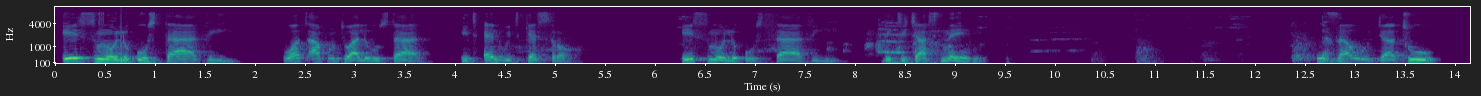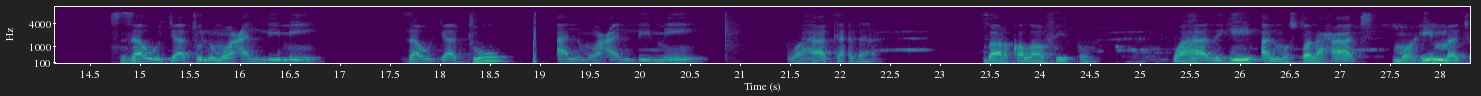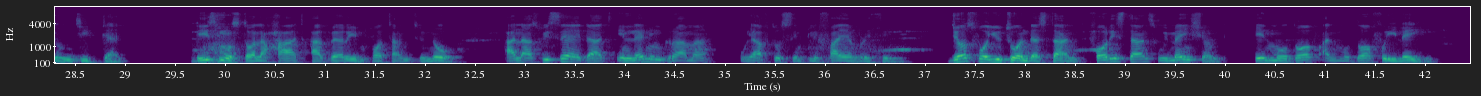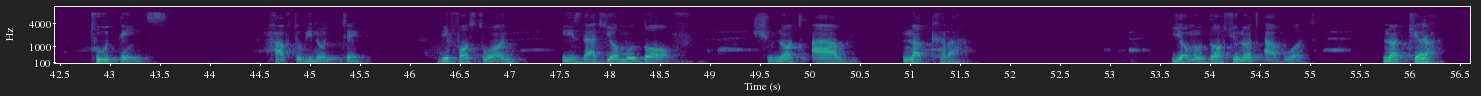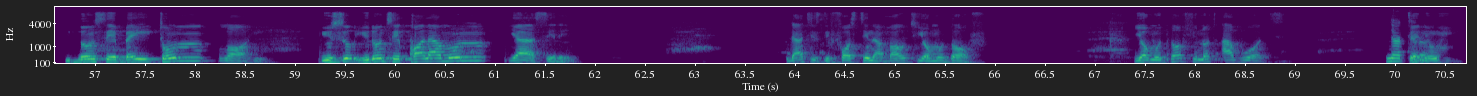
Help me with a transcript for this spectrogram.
Ismul Ustadi. What happened to Al Ustad? It ends with Kesra. Ismul Ustadi, the teacher's name. No. Zawjatu Zawjatul Muallimi. Zawjatu المعلم وهكذا بارك الله فيكم وهذه المصطلحات مهمة جدا These mustalahat are very important to know. And as we said that in learning grammar, we have to simplify everything. Just for you to understand, for instance, we mentioned in mudaf and mudaf ilayhi, two things have to be noted. The first one is that your mudaf should not have nakra. Your mudaf should not have what? Nakra. You don't say baytun lahi. You, so, you don't say qalamun yasirin. That is the first thing about your mudaf. Your mudaf should not have what? Not Tenwin.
